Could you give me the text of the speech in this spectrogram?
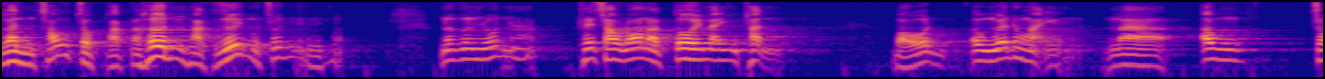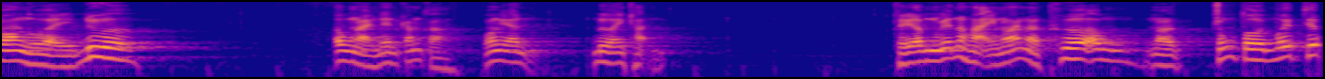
gần sáu chục hoặc là hơn hoặc dưới một chút gì đó. nó cứ nhốn nhát thế sau đó là tôi với anh thận bảo ông nguyễn hồng hạnh là ông cho người đưa, ông này lên cắm cờ có nghĩa là đưa anh thận thì ông nguyễn Hoại nói là, thưa ông, là chúng tôi mới tiếp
